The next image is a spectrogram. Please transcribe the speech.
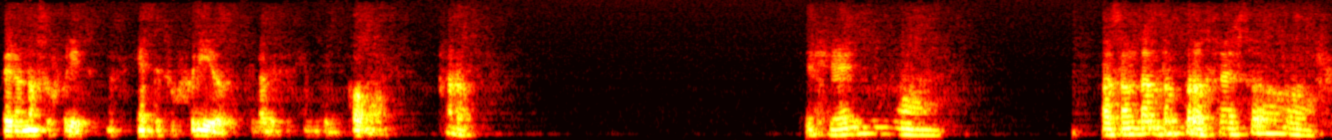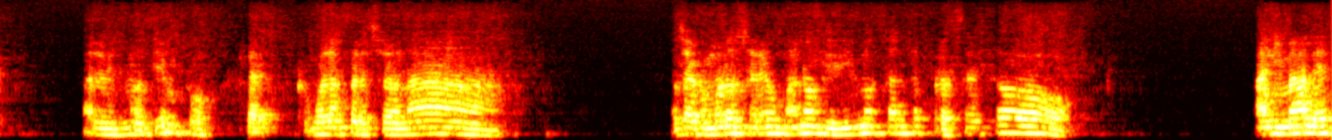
pero no sufrir, no se siente sufrido, sino que se siente incómodo. Claro. Es que como pasan tantos procesos al mismo tiempo. Claro. Como las personas, o sea, como los seres humanos vivimos tantos procesos animales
